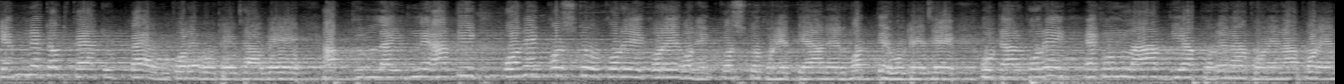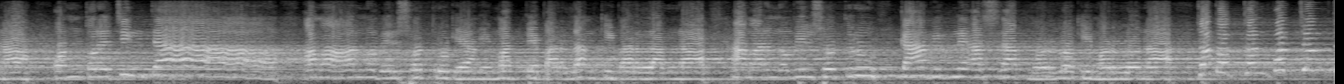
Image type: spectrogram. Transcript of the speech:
কেমনে টপকায় টপকায় উপরে উঠে যাবে। আব্দুল্লাহ ইবনে আতিক অনেক কষ্ট করে করে অনেক কষ্ট করে দেয়ালের মধ্যে উঠেছে। ওঠার পরে এখন লাভ দিয়া পড়ে না পড়ে না পড়ে না। অন্তরে চিন্তা, আমার নবীর শত্রুকে আমি মারতে পারলাম কি পারলাম না? আমার নবীর শত্রু কাব ইবনে আশরাফ মরলো কি মরলো না? যতক্ষণ পর্যন্ত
